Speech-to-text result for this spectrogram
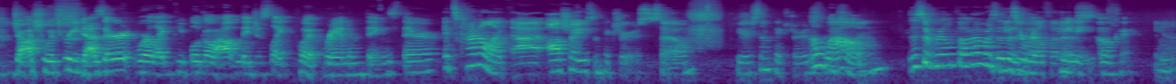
Joshua Tree Desert, where like people go out and they just like put random things there. It's kind of like that. I'll show you some pictures. So here's some pictures. Oh, wow. Is this a real photo or is it These a are real photos. painting? Okay. Yeah.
